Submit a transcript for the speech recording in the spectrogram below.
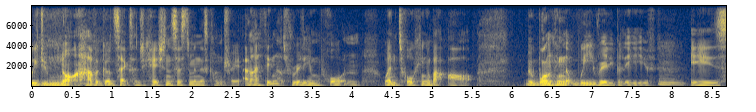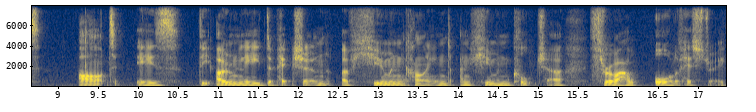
we do not have a good sex education system in this country, and I think that's really important when talking about art. but one thing that we really believe hmm. is art is the only depiction of humankind and human culture throughout all of history.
